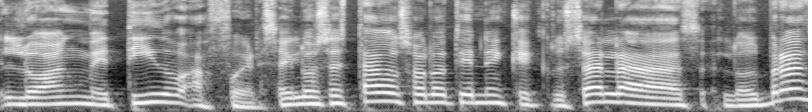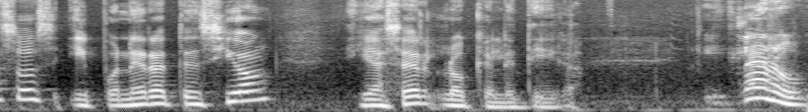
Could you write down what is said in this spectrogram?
lo han metido a fuerza. Y los estados solo tienen que cruzar las, los brazos y poner atención y hacer lo que les diga. Y claro,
